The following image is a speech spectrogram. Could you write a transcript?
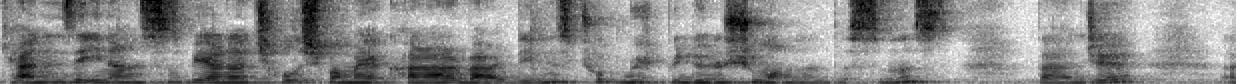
kendinize inançsız bir yerden çalışmamaya karar verdiğiniz çok büyük bir dönüşüm anındasınız bence. E,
